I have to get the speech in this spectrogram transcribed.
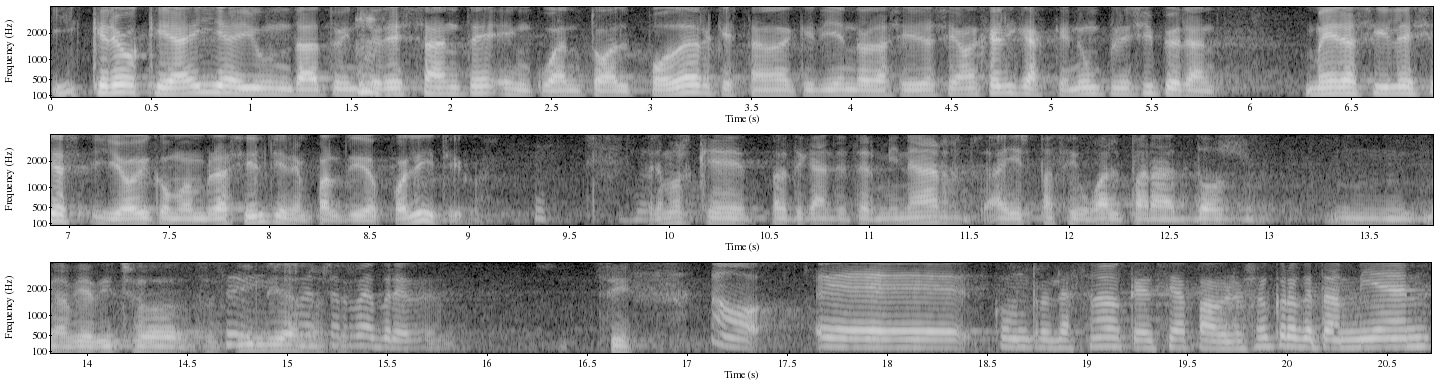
y creo que ahí hay un dato interesante en cuanto al poder que están adquiriendo las iglesias evangélicas, que en un principio eran meras iglesias y hoy, como en Brasil, tienen partidos políticos. Tenemos que prácticamente terminar. Hay espacio igual para dos, mm, me había dicho Cecilia. Sí, no ser breve. Sí. No, eh, con relación a lo que decía Pablo, yo creo que también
